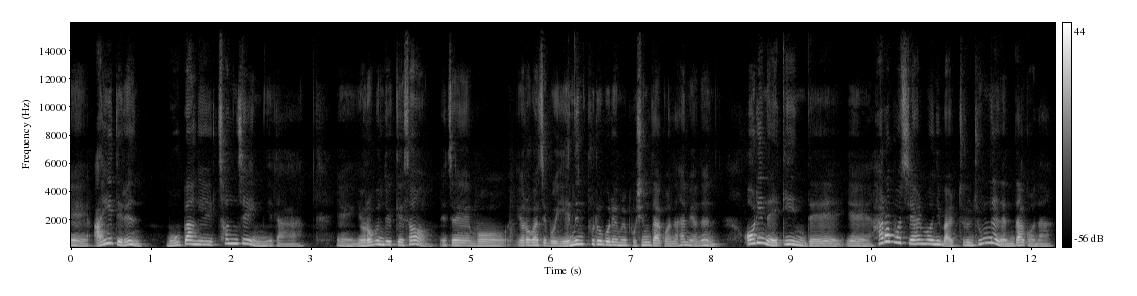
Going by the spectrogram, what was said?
예, 아이들은 모방의 천재입니다. 예, 여러분들께서 이제 뭐 여러 가지 뭐 예능 프로그램을 보신다거나 하면은 어린 애기인데 예, 할아버지 할머니 말투를 흉내 낸다거나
